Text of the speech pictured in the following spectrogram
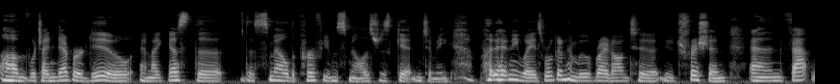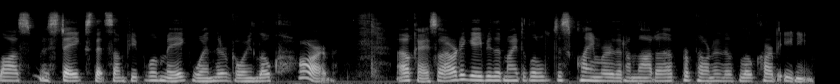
um, which I never do, and I guess the the smell, the perfume smell, is just getting to me. But anyways, we're going to move right on to nutrition and fat loss mistakes that some people make when they're going low carb. Okay, so I already gave you the, my little disclaimer that I'm not a proponent of low carb eating.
